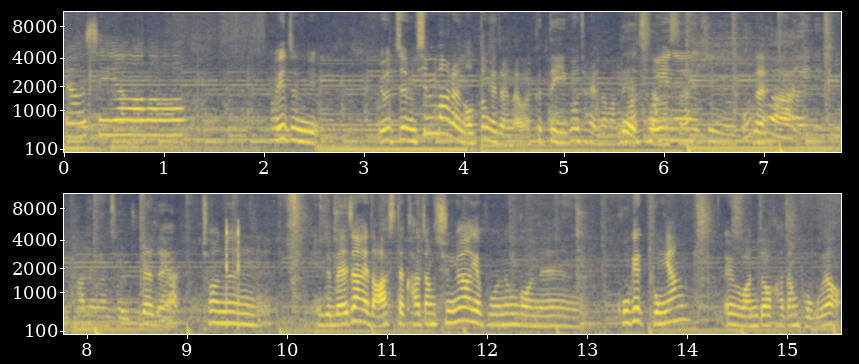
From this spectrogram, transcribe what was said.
안녕하세요. 메이즈님, 요즘 신발은 어떤 게 잘 나와요? 그때 이거 잘 나갔나? 네? 저희는 지금 네. 라인이 지금 반응은 제일. 네네. 저는 이제 매장에 나왔을 때 가장 중요하게 보는 거는 고객 동향을 먼저 가장 보고요.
